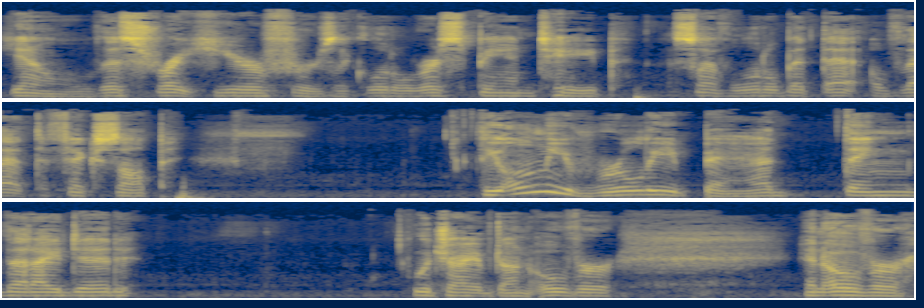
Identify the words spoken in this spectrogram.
you know, this right here for his like little wristband tape. So I still have a little bit that of that to fix up. The only really bad thing that I did, which I have done over and over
